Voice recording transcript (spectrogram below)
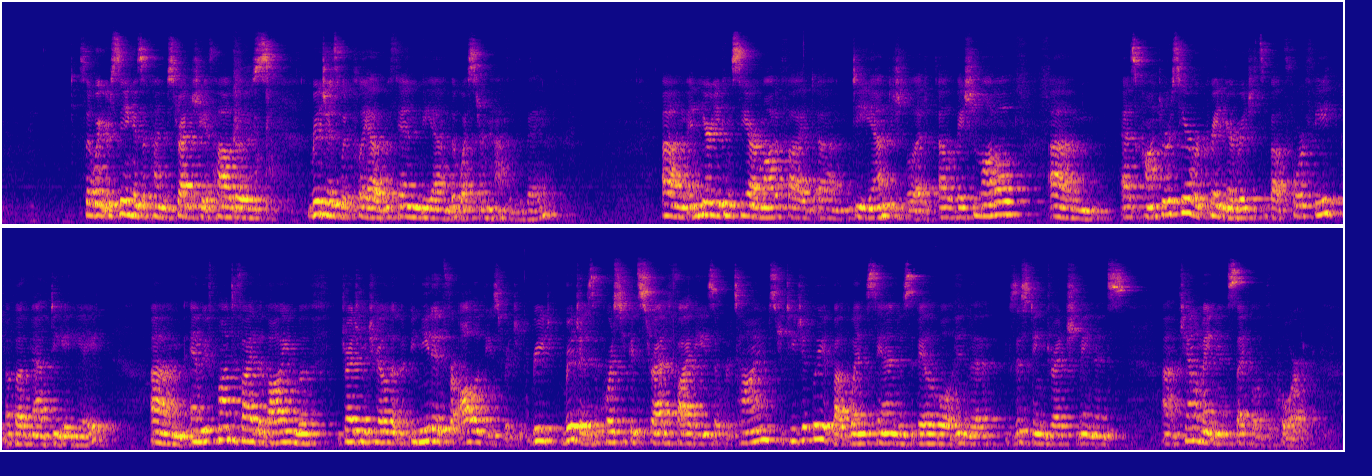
So what you're seeing is a kind of strategy of how those ridges would play out within the, uh, the western half of the bay. Um, and here you can see our modified um, DEM, digital elevation model. Um, as contours here. We're creating a ridge that's about four feet above NAVD88. Um, and we've quantified the volume of dredge material that would be needed for all of these ridges. Of course, you could stratify these over time strategically about when sand is available in the existing dredge maintenance, um, channel maintenance cycle of the Corps.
